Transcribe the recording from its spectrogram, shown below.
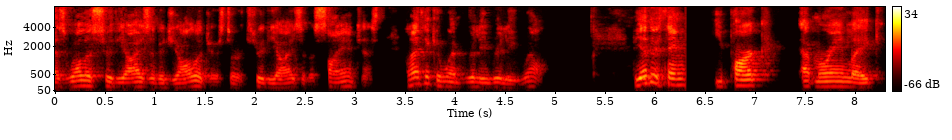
as well as through the eyes of a geologist or through the eyes of a scientist. And I think it went really, really well. The other thing, you park at Moraine Lake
